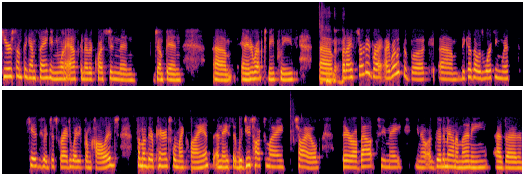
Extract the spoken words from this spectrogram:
hear something I'm saying and you want to ask another question, then jump in um, and interrupt me, please. Um, but I started right. I wrote the book um, because I was working with kids who had just graduated from college. Some of their parents were my clients, and they said, "Would you talk to my child? They're about to make, you know, a good amount of money as a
